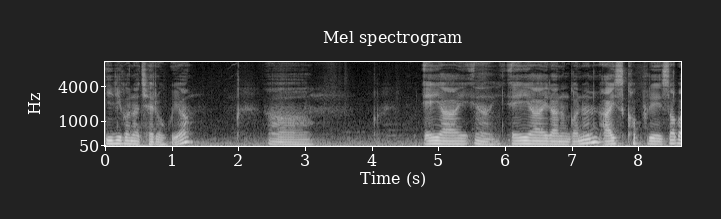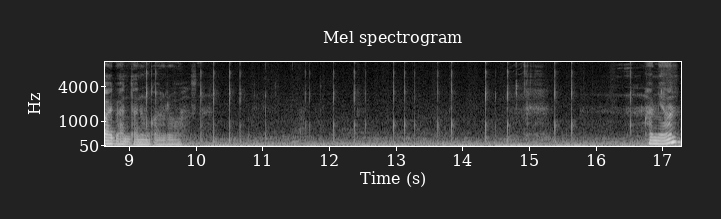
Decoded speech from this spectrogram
1이거나 제로고요. 어, Ai, 어, Ai라는 거는 i-th 커플이 survive 한다는 거로 하면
